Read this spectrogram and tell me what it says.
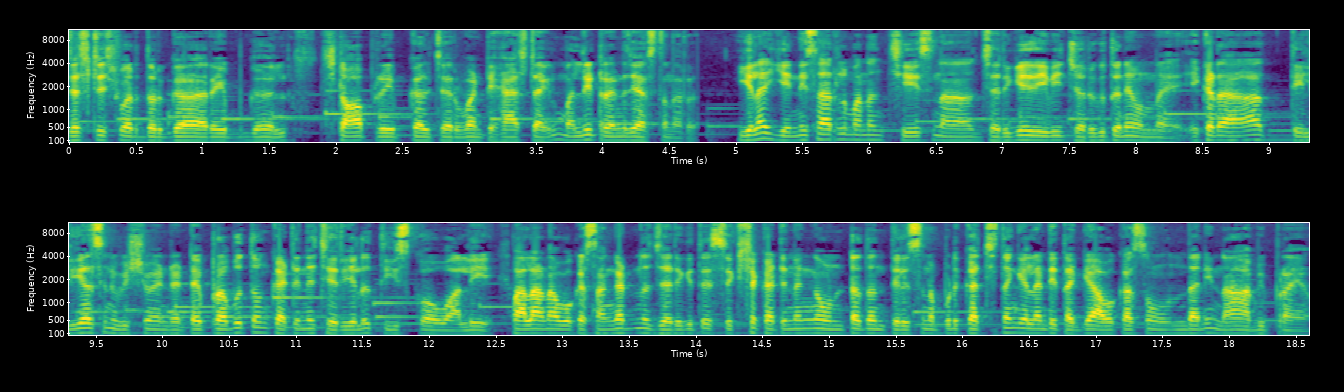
justice for Durga rape girl stop rape culture వంటి హ్యాష్ ట్యాగ్లు మళ్ళీ ట్రెండ్ చేస్తున్నారు. ఇలా ఎన్నిసార్లు మనం చేసినా జరిగేవి జరుగుతూనే ఉన్నాయి. ఇక్కడ తెలియాల్సిన విషయం ఏంటంటే ప్రభుత్వం కఠిన చర్యలు తీసుకోవాలి. ఫలానా ఒక సంఘటన జరిగితే శిక్ష కఠినంగా ఉంటుందని తెలిసినప్పుడు ఖచ్చితంగా ఇలాంటి తగ్గే అవకాశం ఉందని నా అభిప్రాయం.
